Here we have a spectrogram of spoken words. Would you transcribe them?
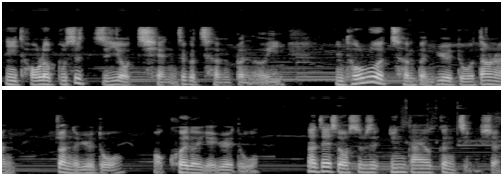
你投了不是只有钱这个成本而已，你投入的成本越多，当然赚的越多，哦，亏的也越多。那这时候是不是应该要更谨慎？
